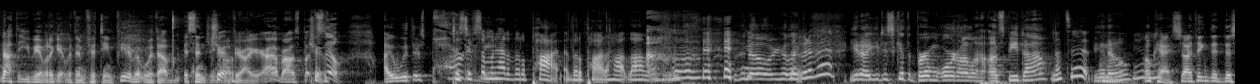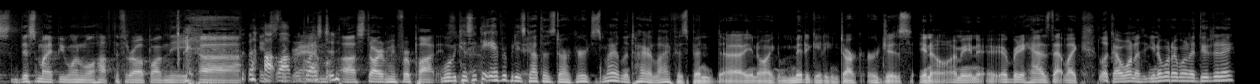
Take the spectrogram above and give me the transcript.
not that you'd be able to get within 15 feet of it without singeing True. off your, your eyebrows, but True. still, I would. There's part Just of if someone me- had a little pot, a little pot of hot lava. you know? you know, you're like, What about it? you know, you just get the burn ward on on speed dial. That's it. You know, Yeah. Okay, so I think that this this might be one we'll have to throw up on the, uh, The hot lava question. Uh, starving for a pot. Well, because I think everybody's got those dark urges. My entire life has been, uh, you know, like mitigating dark urges. You know, I mean, everybody has that. Like, look, I want to. You know what I want to do today?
